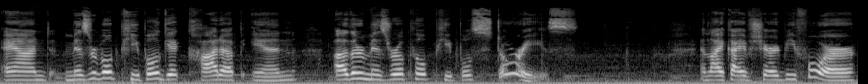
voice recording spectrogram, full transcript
And miserable people get caught up in other miserable people's stories. And like I've shared before,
